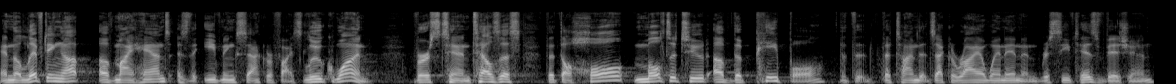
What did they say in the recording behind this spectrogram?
and the lifting up of my hands as the evening sacrifice. Luke 1, verse 10 tells us that the whole multitude of the people, at the, the time that Zechariah went in and received his vision,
